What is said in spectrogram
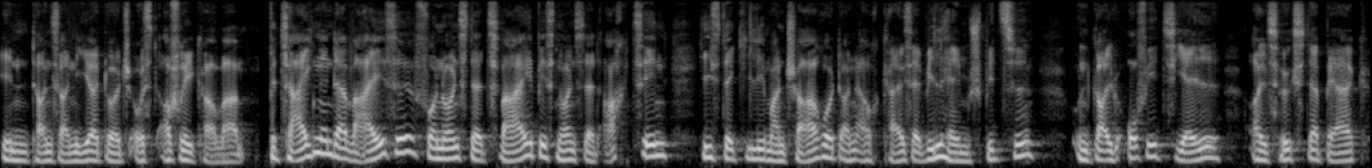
in Tansania, Deutsch-Ostafrika war. Bezeichnenderweise von 1902 bis 1918 hieß der Kilimanjaro dann auch Kaiser Wilhelm Spitze und galt offiziell als höchster Berg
